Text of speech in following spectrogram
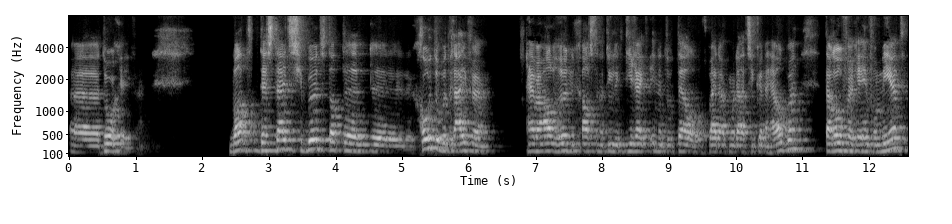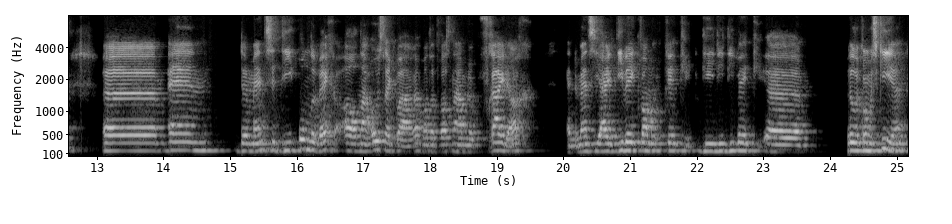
uh, doorgeven. Wat destijds is gebeurd, is dat de, de, de, grote bedrijven hebben al hun gasten natuurlijk direct in het hotel of bij de accommodatie kunnen helpen. Daarover geïnformeerd. Uh, en de mensen die onderweg al naar Oostenrijk waren, want het was namelijk vrijdag. En de mensen die eigenlijk die week kwamen, die, die, die week uh, wilden komen skiën.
